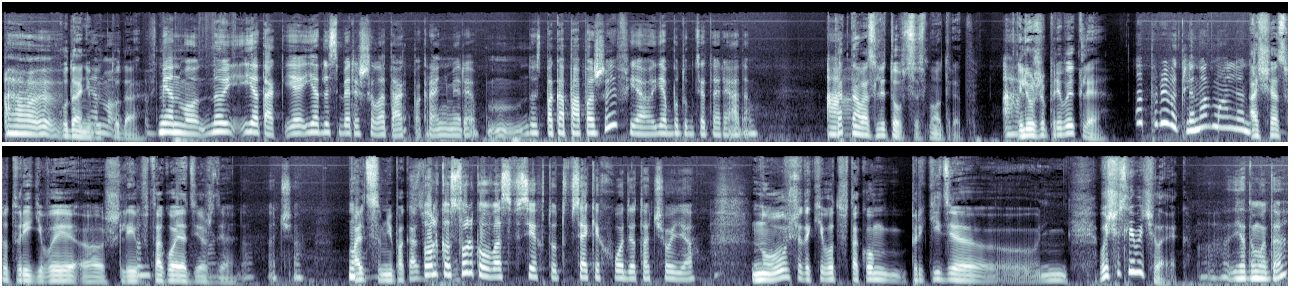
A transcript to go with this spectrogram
А, Куда-нибудь в туда. В Мьянму. Ну, я так, я, я для себя решила так, по крайней мере. То есть пока папа жив, я, я буду где-то рядом. А, Как на вас литовцы смотрят? а, Или уже привыкли? ну, привыкли, нормально. А сейчас вот в Риге вы э, шли в такой одежде. Да, а чё? Пальцем не показывают? Столько, столько у вас всех тут всяких ходят, а что я? Ну, все-таки вот в таком прикиде... э, Вы счастливый человек. Я думаю, да.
